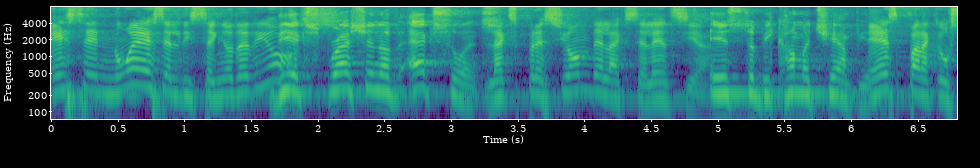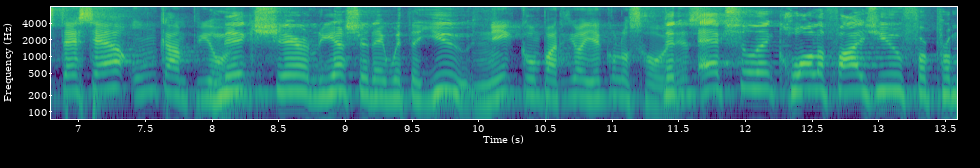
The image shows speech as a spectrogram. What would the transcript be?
ese no es el diseño de Dios. The expression of excellence La expresión de la excelencia is to become a champion. es para que usted sea un campeón. Nick shared yesterday with the youth Nick compartió ayer con los jóvenes. that excellent qualifies you for promotion.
